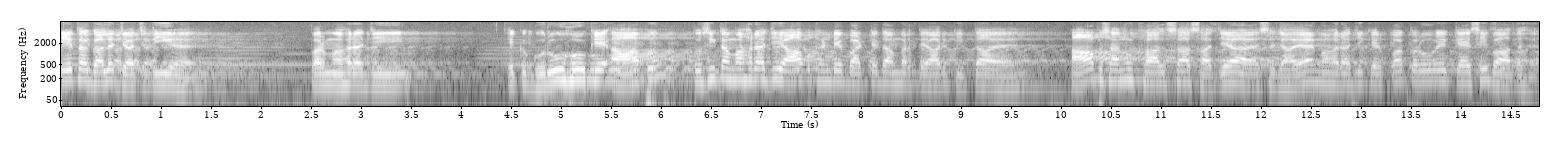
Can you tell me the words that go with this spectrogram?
ਇਹ ਤਾਂ ਗੱਲ ਜੱਚਦੀ ਹੈ। ਪਰ ਮਹਾਰਾਜ ਜੀ, ਇੱਕ ਗੁਰੂ ਹੋ ਕੇ ਆਪ, ਤੁਸੀਂ ਤਾਂ ਮਹਾਰਾਜ ਜੀ ਆਪ ਖੰਡੇ ਬਾਟੇ ਦਾ ਅੰਮ੍ਰਿਤ ਤਿਆਰ ਕੀਤਾ ਹੈ। ਆਪ ਸਾਨੂੰ ਖਾਲਸਾ ਸਾਜਿਆ ਹੈ, ਸਜਾਇਆ ਹੈ। ਮਹਾਰਾਜ ਜੀ, ਕਿਰਪਾ ਕਰੋ, ਇਹ ਕੈਸੀ ਬਾਤ ਹੈ।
